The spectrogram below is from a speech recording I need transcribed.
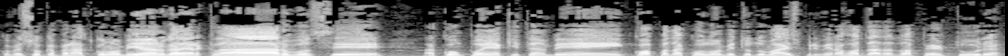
Começou o Campeonato Colombiano, galera. Claro, você acompanha aqui também, Copa da Colômbia e tudo mais. Primeira rodada do Apertura.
